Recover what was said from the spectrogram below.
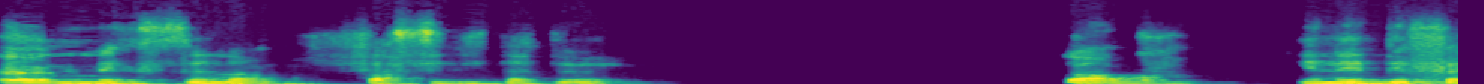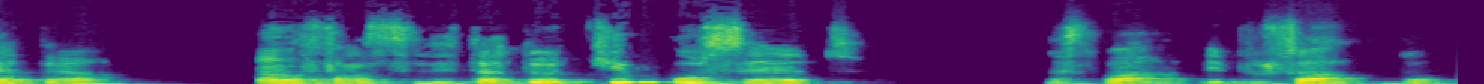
un excellent facilitateur. Donc, il est de fait hein, un facilitateur qui possède, n'est-ce pas, et tout ça, donc,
